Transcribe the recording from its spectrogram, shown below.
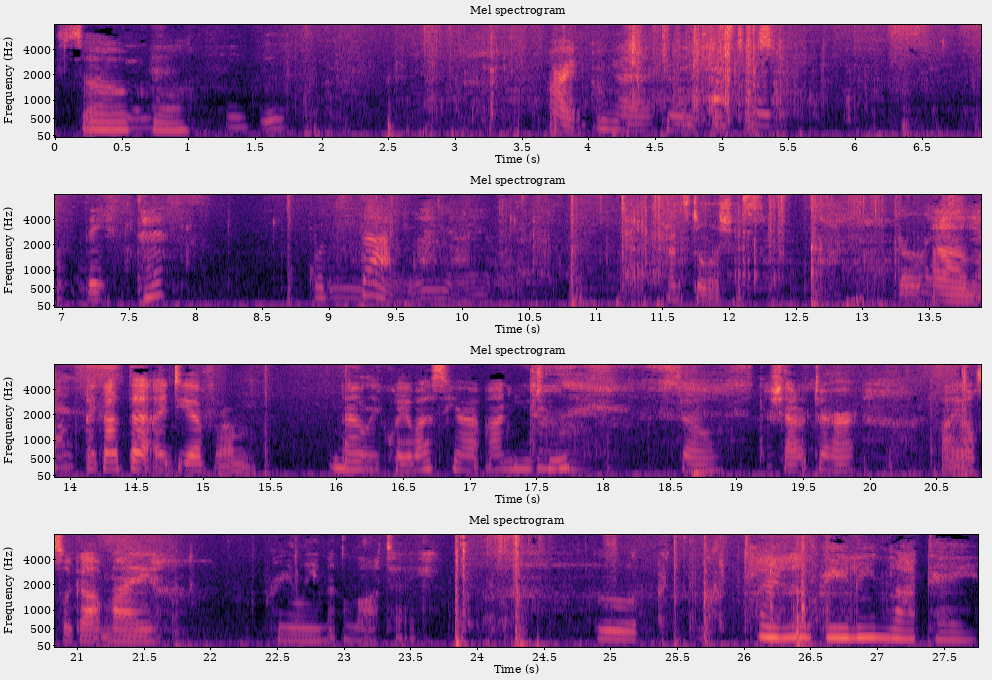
So cool. All right, I'm gonna do a taste test. Face test. What's that? That's delicious. Delicious. Um, I got that idea from Natalie Cuevas here on YouTube. So shout out to her. I also got my praline latte. I love praline latte.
